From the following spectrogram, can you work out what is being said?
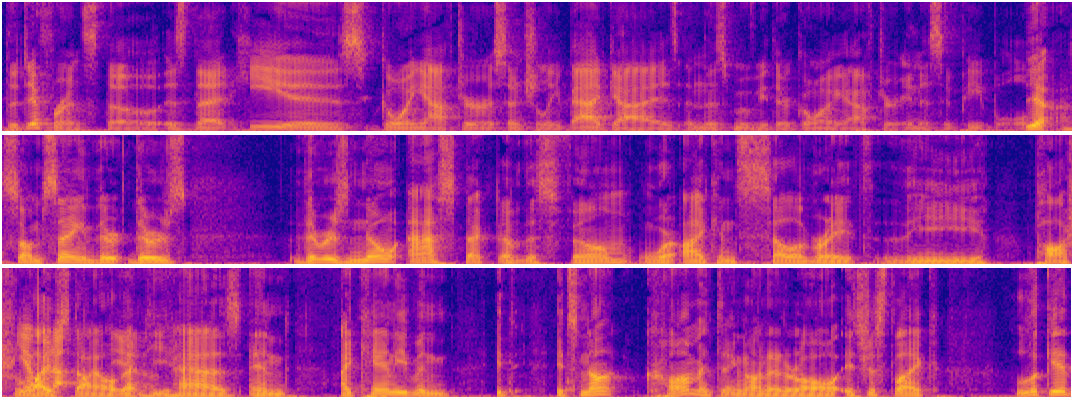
the difference, though, is that he is going after essentially bad guys. In this movie, they're going after innocent people. Yeah, so I'm saying there there's there is no aspect of this film where I can celebrate the posh Yeah, but I- lifestyle that he has and I can't even it it's not commenting on it at all. It's just like look at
